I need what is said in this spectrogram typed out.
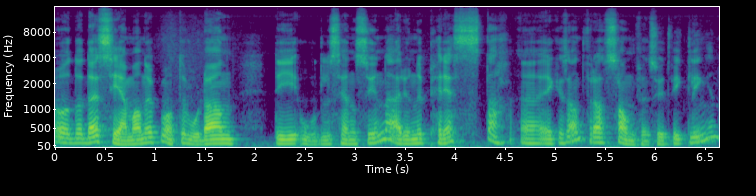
Og der ser man jo på en måte hvordan de odelshensynene er under press da, eh, ikke sant? fra samfunnsutviklingen.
